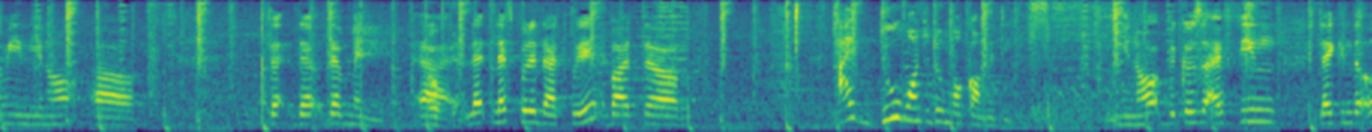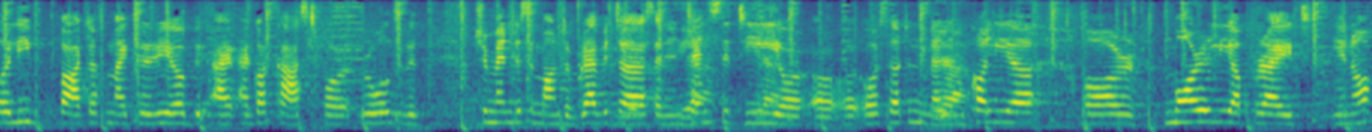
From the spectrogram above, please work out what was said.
I mean, you know, uh, there, there, there are many. Uh, Okay. let, let's put it that way. But um, I do want to do more comedy, you know, because I feel like in the early part of my career, be- I, I got cast for roles with tremendous amount of gravitas Yeah, and intensity yeah. Or, or, or, certain melancholia or morally upright, you know.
